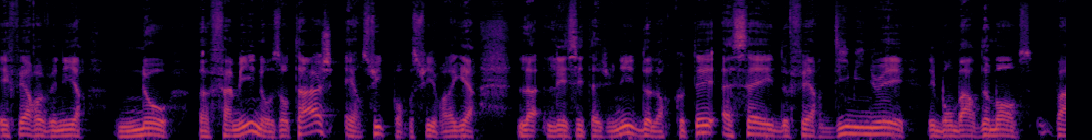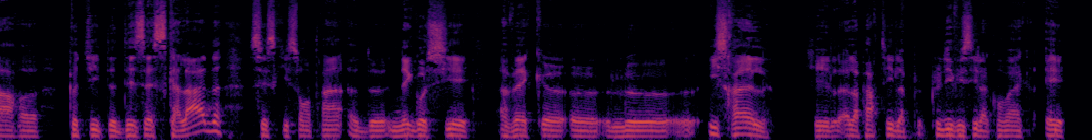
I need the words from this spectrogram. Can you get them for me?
et faire revenir nos euh, familles, nos otages, et ensuite poursuivre la guerre. les États-Unis, de leur côté, essayent de faire diminuer les bombardements par euh, petites désescalades. C'est ce qu'ils sont en train de négocier avec Israël qui est la partie la plus difficile à convaincre, et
